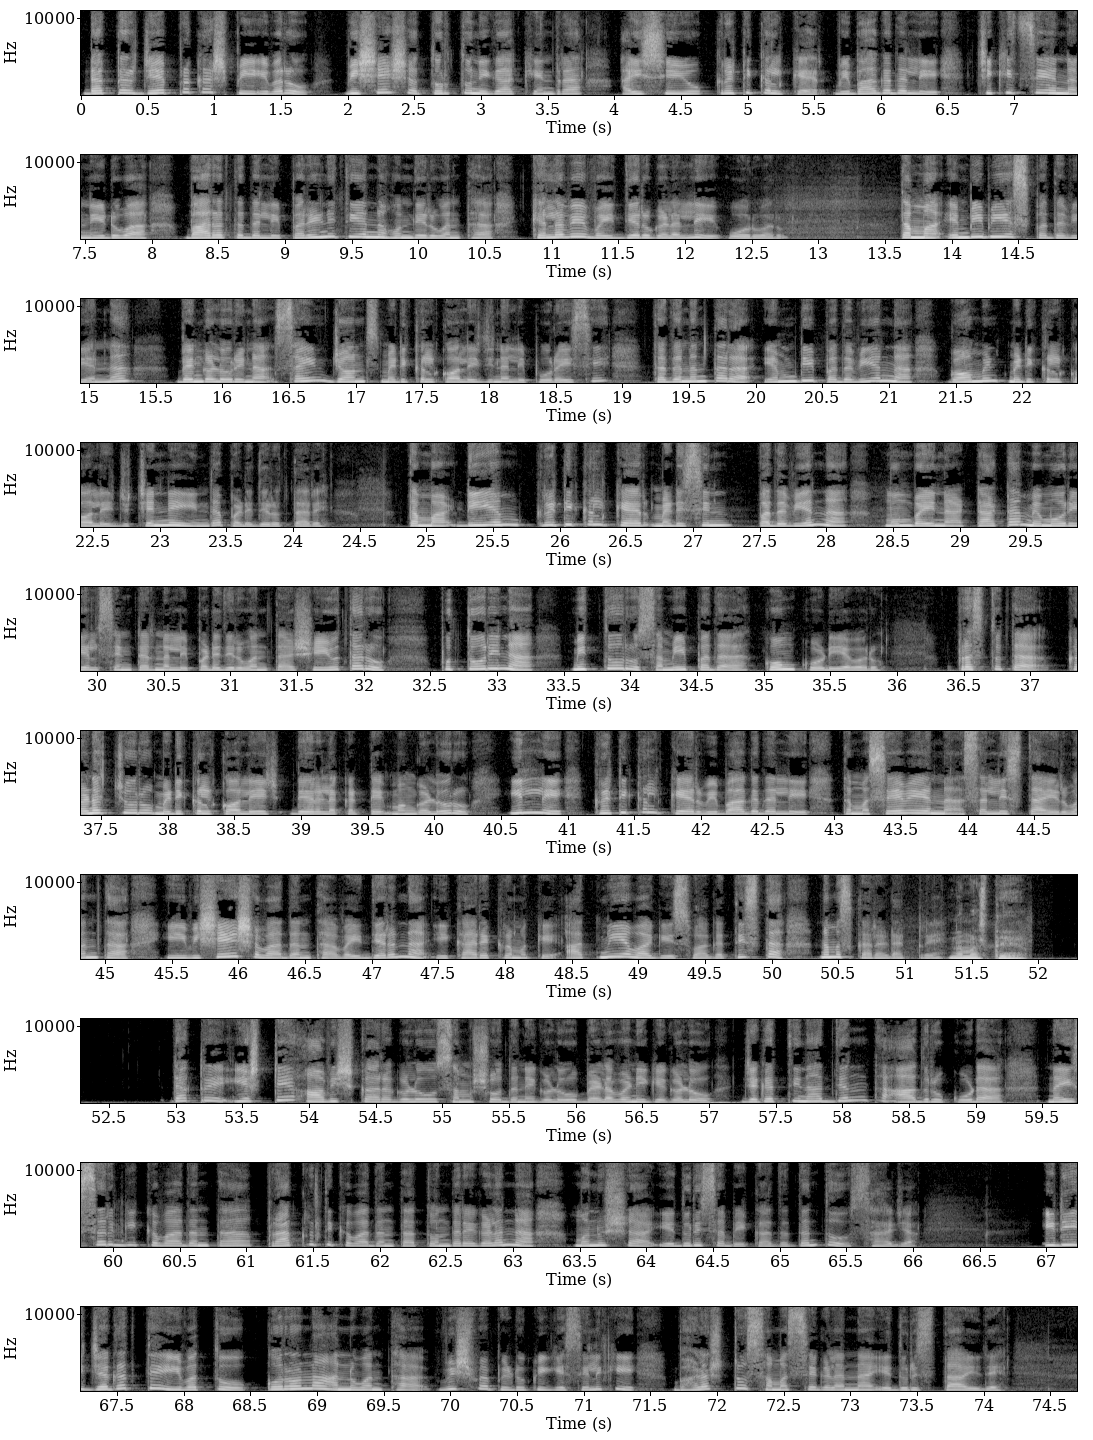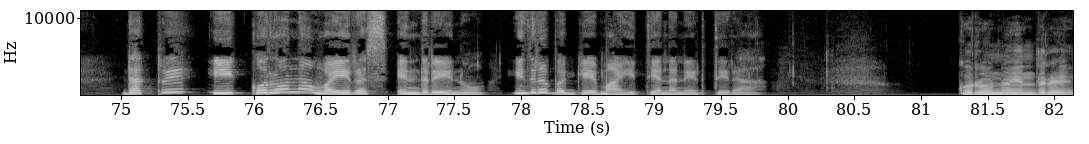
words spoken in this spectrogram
ಡಾಕ್ಟರ್ ಜಯಪ್ರಕಾಶ್ ಪಿ ಇವರು ವಿಶೇಷ ತುರ್ತು ನಿಗಾ ಕೇಂದ್ರ, ಐಸಿಯು, ಕ್ರಿಟಿಕಲ್ ಕೇರ್ ವಿಭಾಗದಲ್ಲಿ ಚಿಕಿತ್ಸೆಯನ್ನು ನೀಡುವ, ಭಾರತದಲ್ಲಿ ಪರಿಣಿತಿಯನ್ನು ಹೊಂದಿರುವಂತಹ ಕೆಲವೇ ವೈದ್ಯರುಗಳಲ್ಲಿ ಓರ್ವರು. ತಮ್ಮ ಎಂಬಿಬಿಎಸ್ ಪದವಿಯನ್ನ ಬೆಂಗಳೂರಿನ ಸೈಂಟ್ ಜಾನ್ಸ್ ಮೆಡಿಕಲ್ ಕಾಲೇಜಿನಲ್ಲಿ ಪೂರೈಸಿ, ತದನಂತರ ಎಂಡಿ ಪದವಿಯನ್ನ ಗವರ್ಮೆಂಟ್ ಮೆಡಿಕಲ್ ಕಾಲೇಜು ಚೆನ್ನೈಯಿಂದ ಪಡೆದಿರುತ್ತಾರೆ. ತಮ್ಮ ಡಿಎಂ ಕ್ರಿಟಿಕಲ್ ಕೇರ್ ಮೆಡಿಸಿನ್ ಪದವಿಯನ್ನ ಮುಂಬೈನ ಟಾಟಾ ಮೆಮೋರಿಯಲ್ ಸೆಂಟರ್ನಲ್ಲಿ ಪಡೆದಿರುವಂತಹ ಶ್ರೀಯುತರು ಪುತ್ತೂರಿನ ಮಿತ್ತೂರು ಸಮೀಪದ ಕೊಂಕೋಡಿಯವರು. ಪ್ರಸ್ತುತ ಕಣಚೂರು ಮೆಡಿಕಲ್ ಕಾಲೇಜ್ ದೇರಳಕಟ್ಟೆ ಮಂಗಳೂರು ಇಲ್ಲಿ ಕ್ರಿಟಿಕಲ್ ಕೇರ್ ವಿಭಾಗದಲ್ಲಿ ತಮ್ಮ ಸೇವೆಯನ್ನ ಸಲ್ಲಿಸ್ತಾ ಇರುವಂತಹ ಈ ವಿಶೇಷವಾದಂತಹ ವೈದ್ಯರನ್ನ ಈ ಕಾರ್ಯಕ್ರಮಕ್ಕೆ ಆತ್ಮೀಯವಾಗಿ ಸ್ವಾಗತಿಸ್ತಾ ನಮಸ್ಕಾರ ಡಾಕ್ಟ್ರೆ. ನಮಸ್ತೆ. ಡಾಕ್ಟ್ರೆ ಎಷ್ಟೇ ಆವಿಷ್ಕಾರಗಳು ಸಂಶೋಧನೆಗಳು ಬೆಳವಣಿಗೆಗಳು ಜಗತ್ತಿನಾದ್ಯಂತ ಆದರೂ ಕೂಡ ನೈಸರ್ಗಿಕವಾದಂತಹ ಪ್ರಾಕೃತಿಕವಾದಂತಹ ತೊಂದರೆಗಳನ್ನ ಮನುಷ್ಯ ಎದುರಿಸಬೇಕಾದದ್ದಂತೂ ಸಹಜ. ಇಡೀ ಜಗತ್ತೇ ಇವತ್ತು ಕೊರೋನಾ ಅನ್ನುವಂಥ ವಿಶ್ವ ಪಿಡುಕಿಗೆ ಸಿಲುಕಿ ಬಹಳಷ್ಟು ಸಮಸ್ಯೆಗಳನ್ನ ಎದುರಿಸ್ತಾ ಇದೆ. ಡಾಕ್ಟ್ರೇ ಈ ಕೊರೋನಾ ವೈರಸ್ ಎಂದರೇನು? ಇದರ ಬಗ್ಗೆ ಮಾಹಿತಿಯನ್ನು ನೀಡ್ತೀರಾ? ಕೊರೋನಾ ಎಂದರೆ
